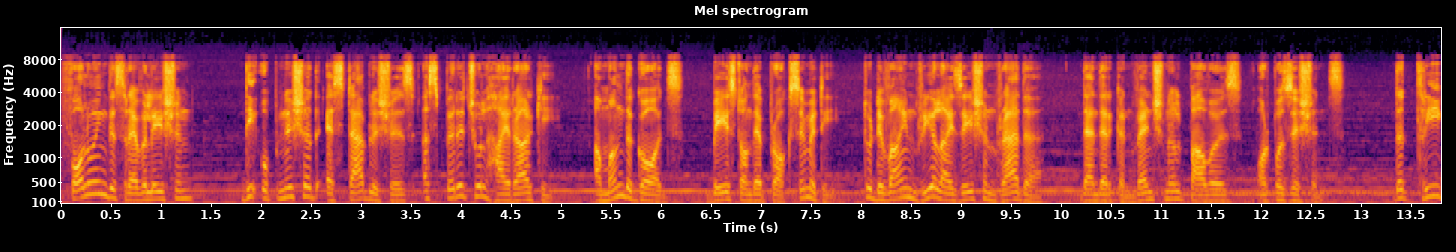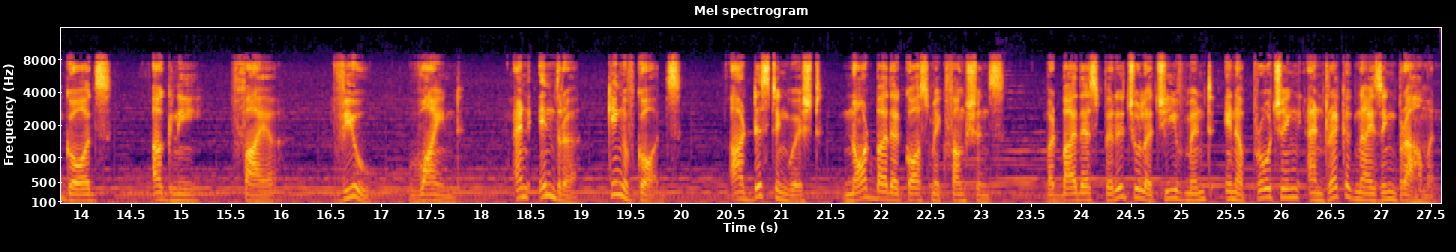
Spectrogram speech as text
Following this revelation, the Upanishad establishes a spiritual hierarchy among the gods based on their proximity to divine realization rather than their conventional powers or positions. The three gods, Agni, fire, Vayu, wind, and Indra, king of gods, are distinguished not by their cosmic functions, but by their spiritual achievement in approaching and recognizing Brahman.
